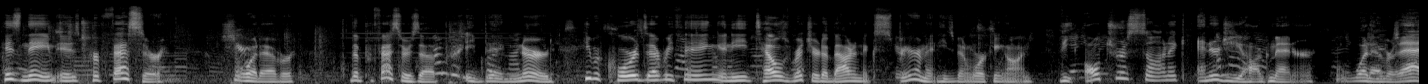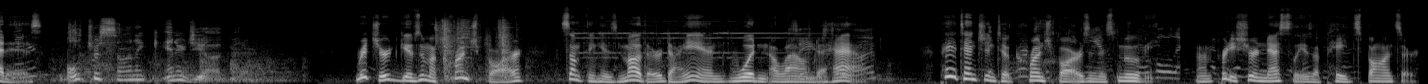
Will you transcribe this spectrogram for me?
his name is Professor. Whatever. The professor's a pretty big nerd. He records everything and he tells Richard about an experiment he's been working on the ultrasonic energy augmenter, whatever that is. Ultrasonic energy augmenter. Richard gives him a crunch bar, something his mother, Diane, wouldn't allow him to have. Pay attention to crunch bars in this movie. I'm pretty sure Nestle is a paid sponsor.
